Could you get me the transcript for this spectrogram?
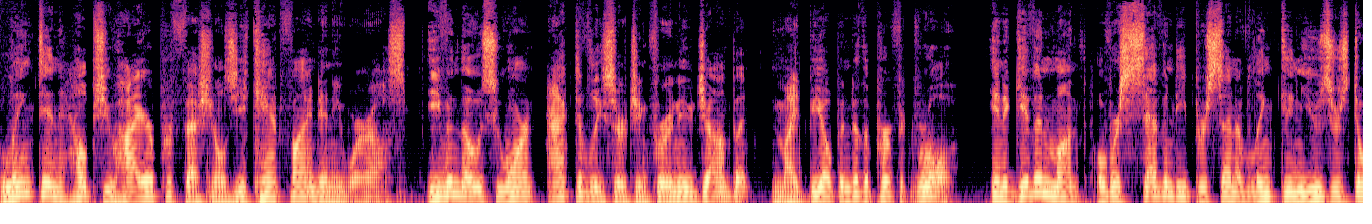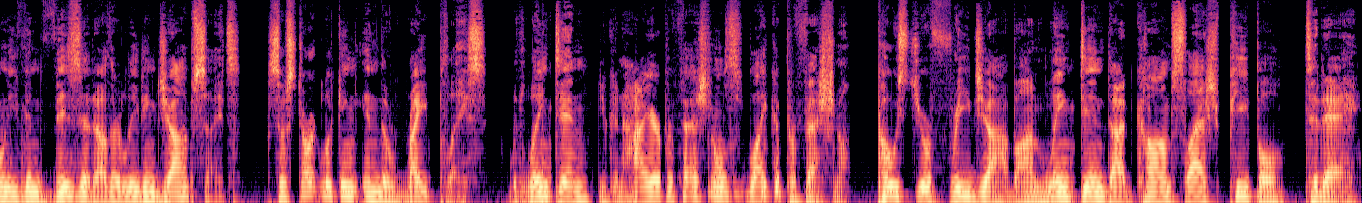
LinkedIn helps you hire professionals you can't find anywhere else, even those who aren't actively searching for a new job but might be open to the perfect role. In a given month, over 70% of LinkedIn users don't even visit other leading job sites. So start looking in the right place. With LinkedIn, you can hire professionals like a professional. Post your free job on linkedin.com slash people today.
